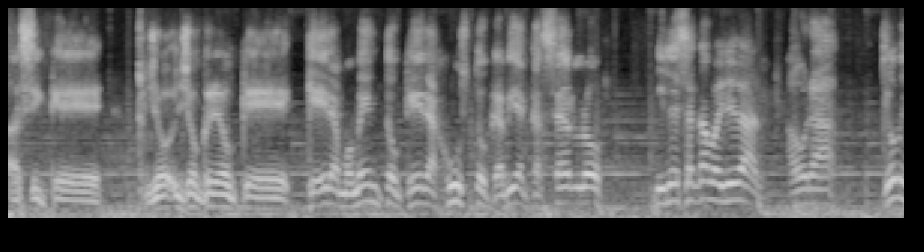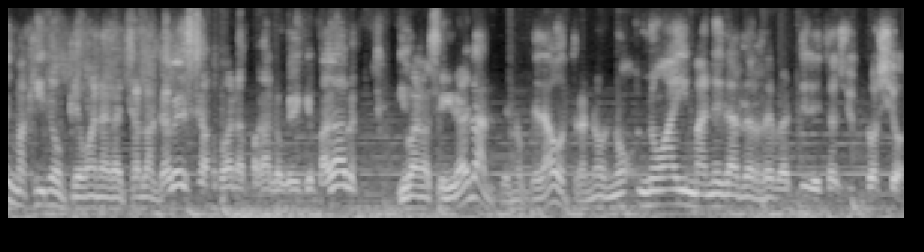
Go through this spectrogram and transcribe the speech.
Así que yo, yo creo que, que era momento, que era justo, que había que hacerlo y les acaba de llegar. Ahora yo me imagino que van a agachar la cabeza, van a pagar lo que hay que pagar y van a seguir adelante, no queda otra, no, no, no hay manera de revertir esta situación.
